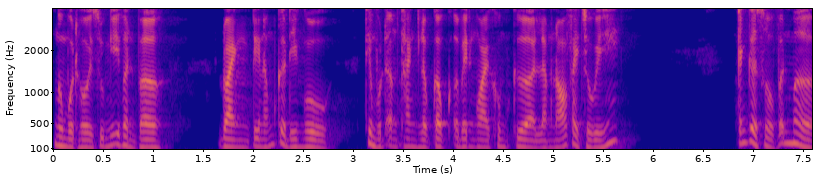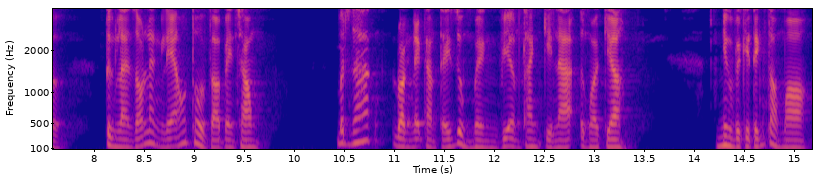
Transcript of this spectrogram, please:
Ngồi một hồi suy nghĩ vẩn vơ, Đoành tính nắm cửa đi ngủ thì một âm thanh lộc cộc ở bên ngoài khung cửa làm nó phải chú ý. Cánh cửa sổ vẫn mở, từng làn gió lạnh lẽo thổi vào bên trong. Bất giác, Đoành lại cảm thấy rùng mình vì âm thanh kỳ lạ ở ngoài kia. Nhưng vì cái tính tò mò,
